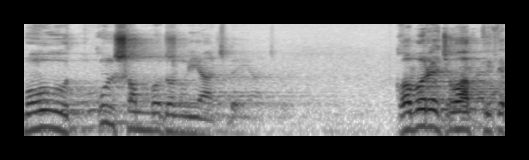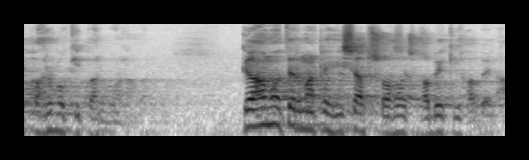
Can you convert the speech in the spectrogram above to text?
মৌত কোন সম্বোধন নিয়ে আসবে? কবরে জবাব দিতে পারব কি পারব না? কেয়ামতের মাঠে হিসাব সহজ হবে কি হবে না?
